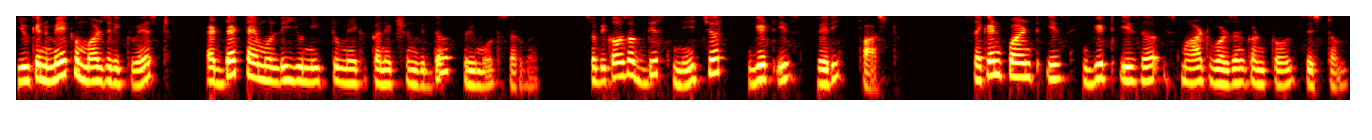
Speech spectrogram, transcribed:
you can make a merge request. At that time only you need to make a connection with the remote server. So because of this nature git is very fast. Second point is git is a smart version control system.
